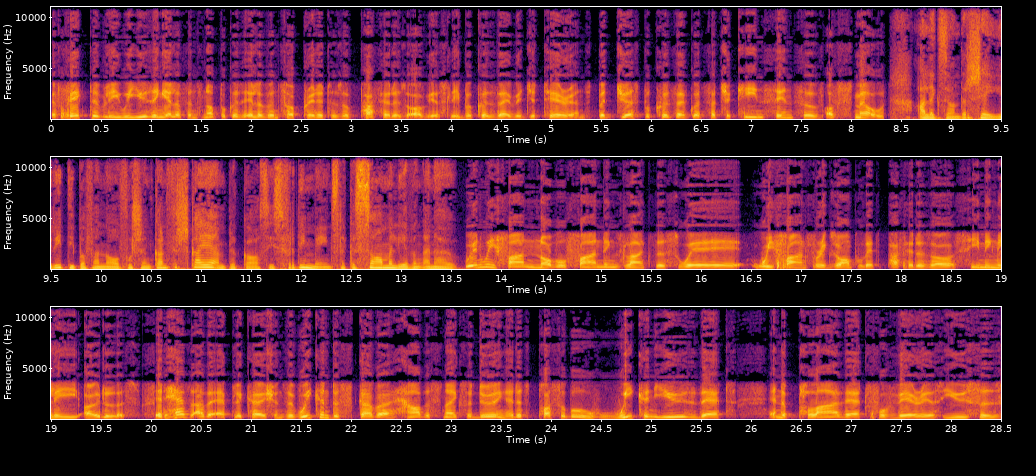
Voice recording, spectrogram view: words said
Effectively, we're using elephants not because elephants are predators of puff adders, obviously, because they're vegetarians, but just because they've got such a keen sense of, of smell. Alexander sê hierdie tipe van navorsing kan verskeie implikasies vir die menslike samelewing inhou. When we find novel findings like this where we find, for example, that puff adders are seemingly odorless, it has other applications. If we can discover how the snakes are doing it, it's possible we can use that and apply that for various uses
